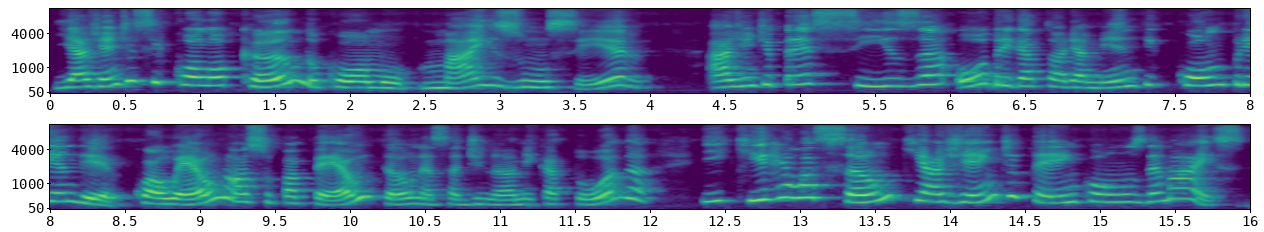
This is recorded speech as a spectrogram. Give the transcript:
E a gente se colocando como mais um ser, a gente precisa obrigatoriamente compreender qual é o nosso papel, então, nessa dinâmica toda e que relação que a gente tem com os demais,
